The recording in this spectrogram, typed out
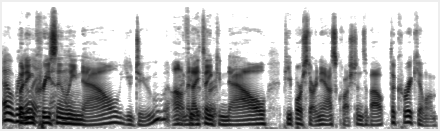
Oh, really? But really? increasingly now you do, um, think and I think right. now people are starting to ask questions about the curriculum,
